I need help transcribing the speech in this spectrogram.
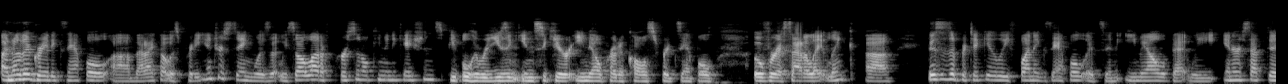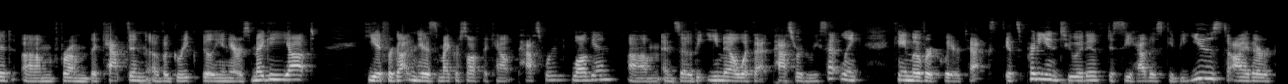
Another great example um, that I thought was pretty interesting was that we saw a lot of personal communications, people who were using insecure email protocols, for example, over a satellite link. Uh, this is a particularly fun example. It's an email that we intercepted um, from the captain of a Greek billionaire's mega yacht he had forgotten his Microsoft account password login. Um, and so the email with that password reset link came over clear text. It's pretty intuitive to see how this could be used to either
